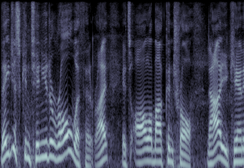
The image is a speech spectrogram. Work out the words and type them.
they just continue to roll with it, right? It's all about control. Now you can't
